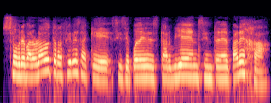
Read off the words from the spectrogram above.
¿Sobrevalorado te refieres a que si se puede estar bien sin tener pareja?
